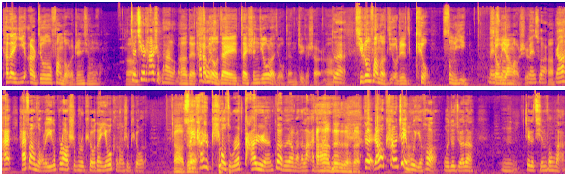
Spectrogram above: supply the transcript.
他在一二最后都放走了真凶嘛。啊就其实他审判了嘛，啊，对他他没有再再深究了，就跟这个事儿啊。对，其中放的就有这 Q 宋轶、肖央老师，没错啊，然后还还放走了一个不知道是不是 Q，但也有可能是 Q 的，啊，所以他是 Q 组织的大恩人，怪不得要把他拉进来。啊，对对对。对，对，然后看了这部以后，我就觉得，嗯，这个秦风吧，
